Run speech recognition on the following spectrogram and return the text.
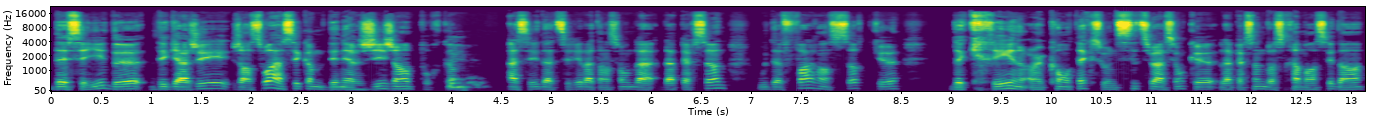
d'essayer de dégager, genre, soit assez comme d'énergie, genre, pour comme Mhm. essayer d'attirer l'attention de la, de la personne, ou de faire en sorte que, de créer un, un contexte ou une situation que la personne va se ramasser dans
